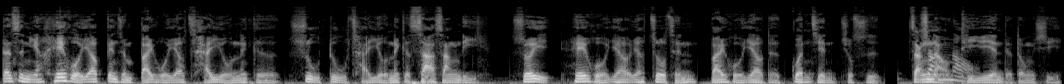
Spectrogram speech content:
但是你要黑火药变成白火药才有那个速度，才有那个杀伤力。所以黑火药要做成白火药的关键就是樟脑提炼的东西，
